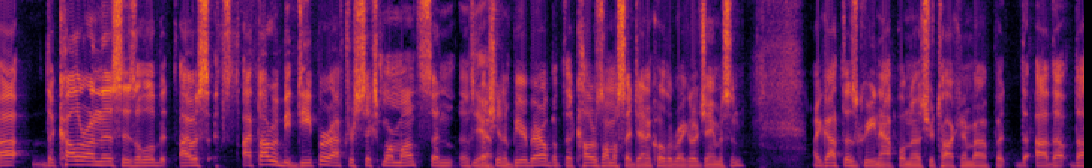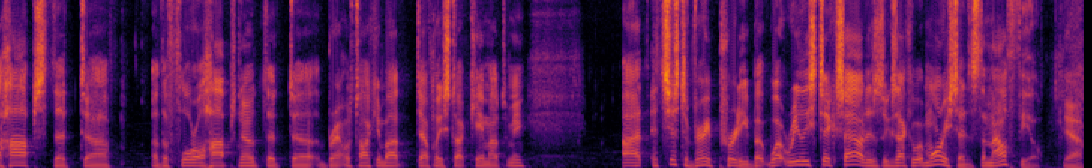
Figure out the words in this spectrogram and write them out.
Uh, the color on this is a little bit. I was. I thought it would be deeper after six more months, and especially Yeah. in a beer barrel. But the color is almost identical to the regular Jameson. I got those green apple notes you're talking about, but the uh, the, the hops that uh, uh, the floral hops note that uh, Brent was talking about definitely stuck came out to me. Uh, it's just a very pretty, but what really sticks out is exactly what Maury said. It's the mouthfeel. yeah.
